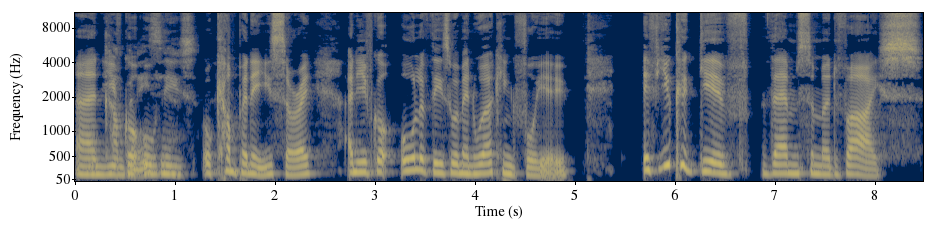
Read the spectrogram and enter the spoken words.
and you've got all these, or companies, sorry, and you've got all of these women working for you. If you could give them some advice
